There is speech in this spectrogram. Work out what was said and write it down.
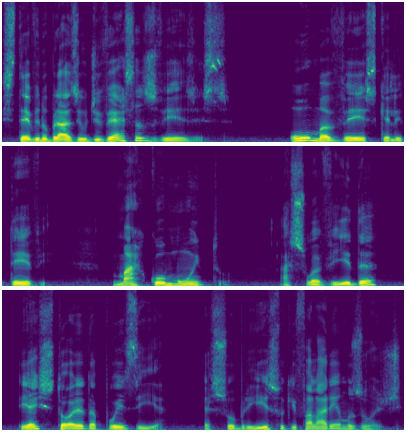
esteve no Brasil diversas vezes. Uma vez que ele teve, marcou muito a sua vida e a história da poesia. É sobre isso que falaremos hoje.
